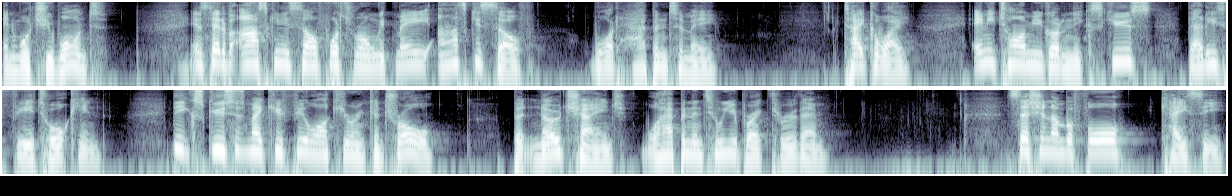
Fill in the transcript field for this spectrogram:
and what you want. Instead of asking yourself what's wrong with me, ask yourself what happened to me. Takeaway anytime you got an excuse, that is fear talking. The excuses make you feel like you're in control, but no change will happen until you break through them. Session number four Casey,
